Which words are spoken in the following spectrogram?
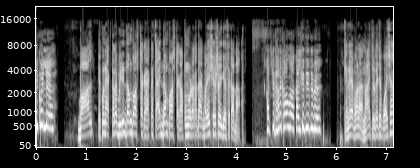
কি করলে? বাল এখন একটা বিড়ির দাম দশ টাকা একটা চায়ের দাম পাঁচ টাকা পনেরো টাকা একবারে শেষ হয়ে গেছে কাদা। আজকে ধারে খাও গা, কালকে দিয়ে দিবে। কেন বাড়া নাই তোর কাছে পয়সা?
